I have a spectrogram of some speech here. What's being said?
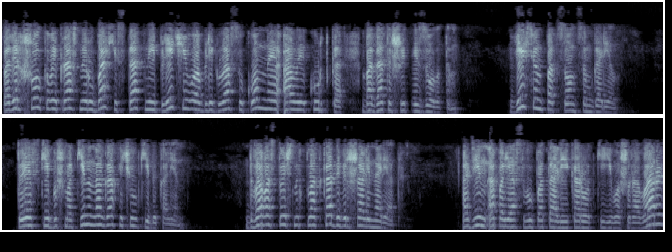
Поверх шелковой красной рубахи статные плечи его облегла суконная алая куртка, богато шитая золотом. Весь он под солнцем горел турецкие башмаки на ногах и чулки до колен. Два восточных платка довершали наряд. Один опоясывал по талии короткие его шаровары,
